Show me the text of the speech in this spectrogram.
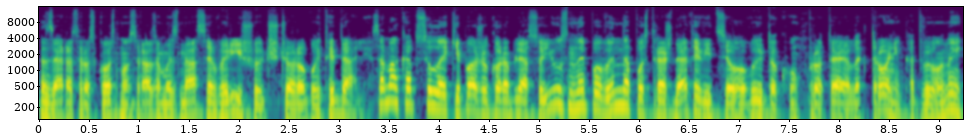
Зараз Роскосмос разом із НАСА вирішують, що робити далі. Сама капсула екіпажу корабля Союз не повинна постраждати від цього витоку, проте електроніка, двигуни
